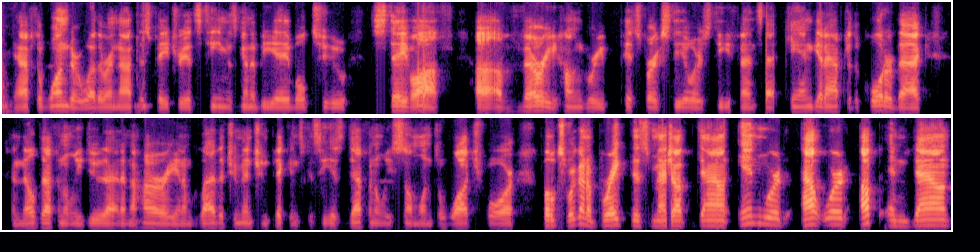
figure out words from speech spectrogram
you have to wonder whether or not this Patriots team is going to be able to stave off uh, a very hungry Pittsburgh Steelers defense that can get after the quarterback. And they'll definitely do that in a hurry. And I'm glad that you mentioned Pickens because he is definitely someone to watch for. Folks, we're going to break this matchup down inward, outward, up, and down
